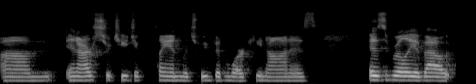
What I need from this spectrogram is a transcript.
um, in our strategic plan, which we've been working on. is is really about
